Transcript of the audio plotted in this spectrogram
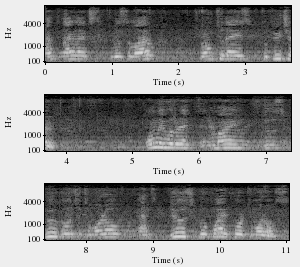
and lilacs will smile from today's to future. Only will re- remind those who go to tomorrow and those who fight for tomorrows.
